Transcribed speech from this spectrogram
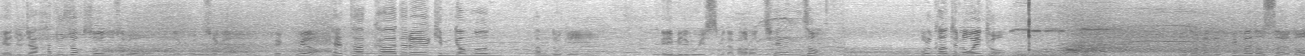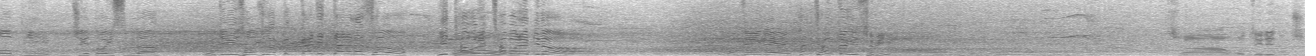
대주자 하주석 선수로 이제 교체가 됐고요. 대타 카드를 김경문 감독이 내밀고 있습니다. 바로 최은성. 볼 카운트는 왼투. 거덜렸는데 빗맞았어요. 높이 우측에 떠 있습니다. 오재일 선수가 끝까지 따라가서 이 타구를 오. 잡아냅니다. 오재일의 환상적인 수비. 아, 자, 오재일이 주-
